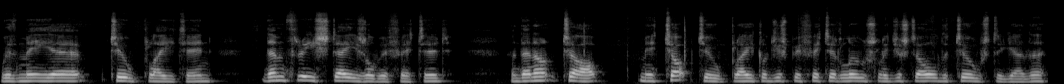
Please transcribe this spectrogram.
with me uh, tube plate in. Them three stays will be fitted, and then on top, my top tube plate will just be fitted loosely just to hold the tubes together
